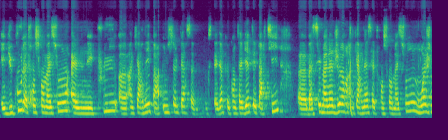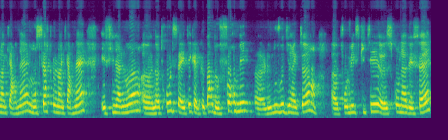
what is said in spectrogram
Et du coup, la transformation, elle n'est plus incarnée par une seule personne. c'est-à-dire que quand Aviette est partie, bah, ses managers incarnaient cette transformation, moi je l'incarnais, mon cercle l'incarnait, et finalement, notre rôle, ça a été quelque part de former le nouveau directeur pour lui expliquer ce qu'on avait fait,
